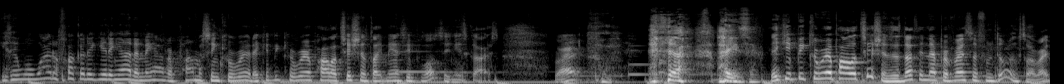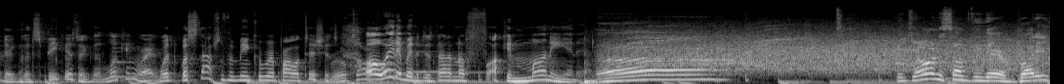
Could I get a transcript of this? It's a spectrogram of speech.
You say, well, why the fuck are they getting out? And they have a promising career. They can be career politicians like Nancy Pelosi and these guys. Right? like they could be career politicians. There's nothing that prevents them from doing so, right? They're good speakers. They're good looking, right? What what stops them from being career politicians? Oh, wait a minute. There's not enough fucking money in it. Uh, you're on to something there, buddy.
